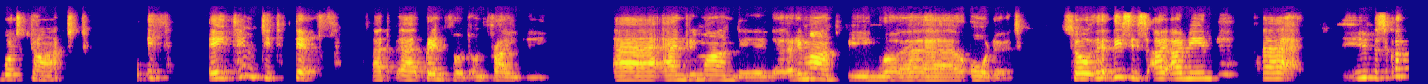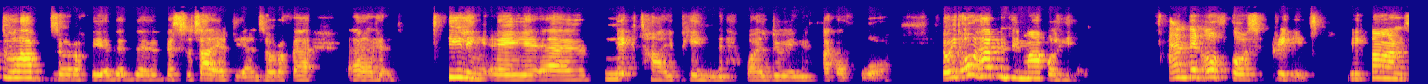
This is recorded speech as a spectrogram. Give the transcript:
was charged with attempted death at uh, Brentford on Friday uh, and remanded, remand being uh, ordered. So this is, I, I mean, uh, you've got to love sort of the, the, the society and sort of uh, uh, stealing a necktie pin while doing tug of war. So it all happens in Marble Hill. And then, of course, cricket we can't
